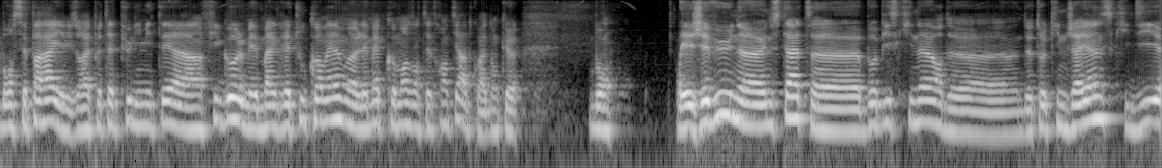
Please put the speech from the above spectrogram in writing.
Bon, c'est pareil, ils auraient peut-être pu limiter à un field goal, mais malgré tout, quand même, les mecs commencent dans tes 30 yards, quoi. Donc, euh, bon. Et j'ai vu une, stat, Bobby Skinner de, de, Talking Giants, qui dit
